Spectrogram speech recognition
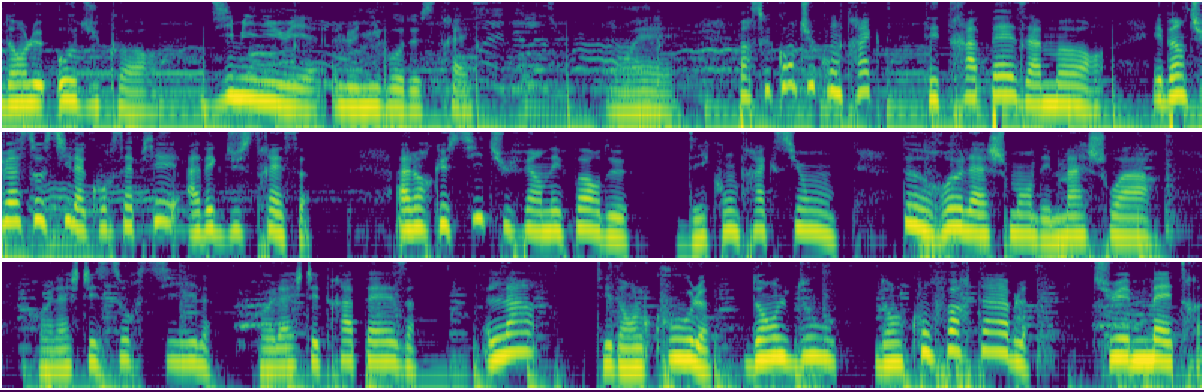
dans le haut du corps. Diminuer le niveau de stress. Ouais. Parce que quand tu contractes tes trapèzes à mort, eh ben tu associes la course à pied avec du stress. Alors que si tu fais un effort de décontraction, de relâchement des mâchoires, relâche tes sourcils, relâche tes trapèzes, là, t'es dans le cool, dans le doux, dans le confortable. Tu es maître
